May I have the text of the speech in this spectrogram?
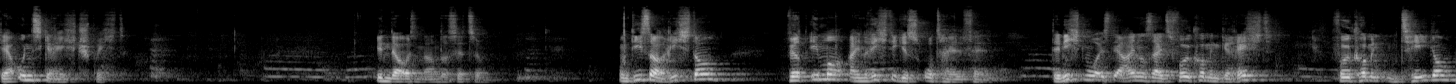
der uns gerecht spricht in der Auseinandersetzung. Und dieser Richter wird immer ein richtiges Urteil fällen. Denn nicht nur ist er einerseits vollkommen gerecht, vollkommen integer,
